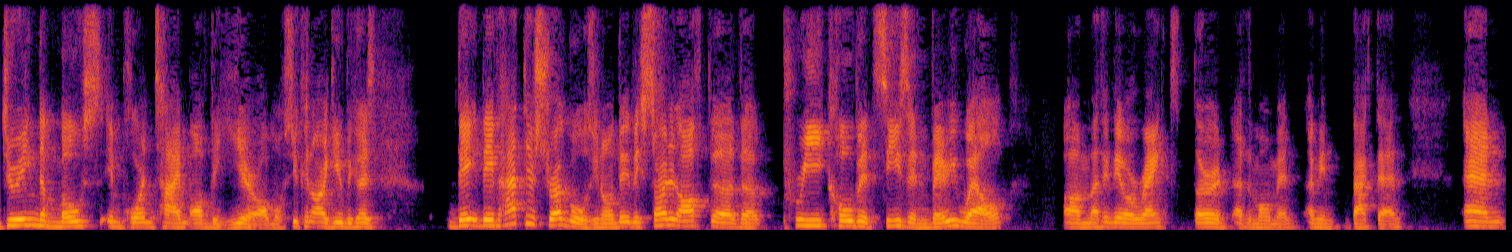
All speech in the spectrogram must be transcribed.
during the most important time of the year almost. You can argue because they they've had their struggles you know. They, they started off the the pre-covid season very well. Um i think they were ranked third at the moment i mean back then and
